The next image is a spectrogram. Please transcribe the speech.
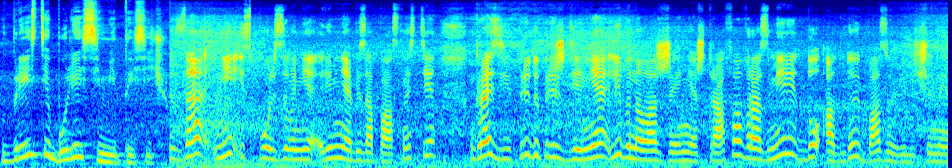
В Бресте более 7 тысяч. За неиспользование ремня безопасности грозит предупреждение либо на наложения штрафа в размере до одной базовой величины.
